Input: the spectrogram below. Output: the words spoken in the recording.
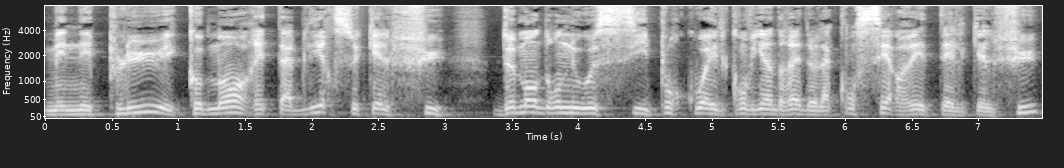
mais n'est plus, et comment rétablir ce qu'elle fut. Demandons-nous aussi pourquoi il conviendrait de la conserver telle qu'elle fut.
